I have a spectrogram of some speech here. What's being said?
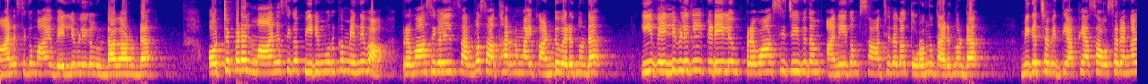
മാനസികമായ വെല്ലുവിളികൾ ഉണ്ടാകാറുണ്ട്. ഒറ്റപ്പെടൽ മാനസിക പിരിമുറുക്കം എന്നിവ പ്രവാസികളിൽ സർവസാധാരണമായി കണ്ടുവരുന്നുണ്ട്. ഈ വെല്ലുവിളികൾക്കിടയിലും പ്രവാസി ജീവിതം അനേകം സാധ്യതകൾ തുറന്നു തരുന്നുണ്ട്. മികച്ച വിദ്യാഭ്യാസ അവസരങ്ങൾ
